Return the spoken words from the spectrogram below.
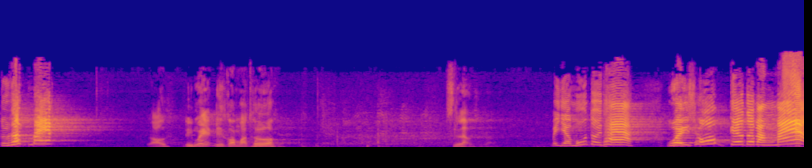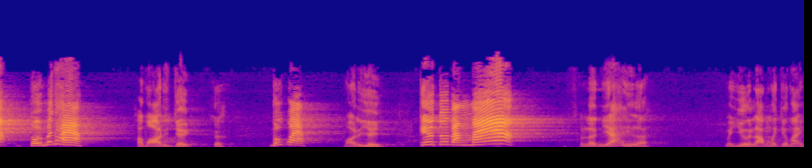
Tôi thích mét. Rồi đi mét đi con bà thưa. Xin lỗi, xin lỗi. bây giờ muốn tôi tha quỳ xuống kêu tôi bằng má tôi mới tha. Thôi bỏ đi chị. Bước qua. Bỏ đi gì? Kêu tôi bằng má. Sao lên giá dữ hả mày vừa lòng mày chưa mày?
